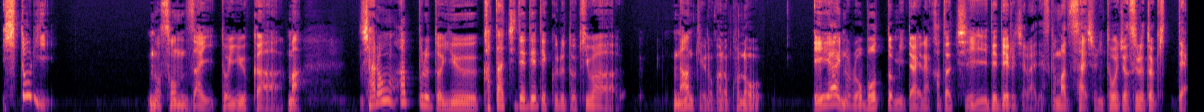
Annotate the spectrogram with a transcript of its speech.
一人の存在というか、まあ、シャロン・アップルという形で出てくるときは、なんていうのかな、この、AI のロボットみたいな形で出るじゃないですか。まず最初に登場するときって。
